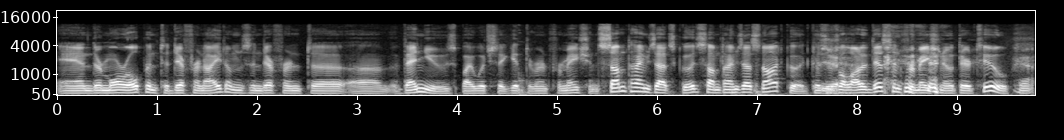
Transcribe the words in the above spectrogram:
and they're more open to different items and different uh, uh, venues by which they get their information. Sometimes that's good, sometimes that's not good, because there's a lot of disinformation out there too. Yeah.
